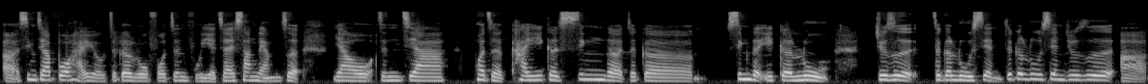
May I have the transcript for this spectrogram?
呃新加坡还有这个罗佛政府也在商量着要增加。或者开一个新的这个新的一个路，就是这个路线，这个路线就是啊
